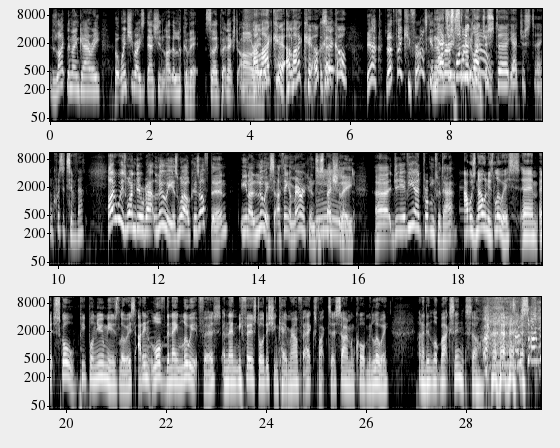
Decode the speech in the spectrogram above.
liked the name Gary, but when she wrote it down, she didn't like the look of it, so they put an extra R I in. like it. I like it. Okay, it. cool. Yeah, no, thank you for asking. Yeah, How I very just wondered, like, just uh, yeah, just uh, inquisitive there. I always wonder about Louis as well, because often, you know, Louis, I think Americans Mm. especially, uh, do, have you had problems with that? I was known as Lewis um, at school. People knew me as Lewis. I didn't love the name Louis at first, and then my first audition came around for X Factor. Simon called me Louis, and I didn't look back since. So so Simon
